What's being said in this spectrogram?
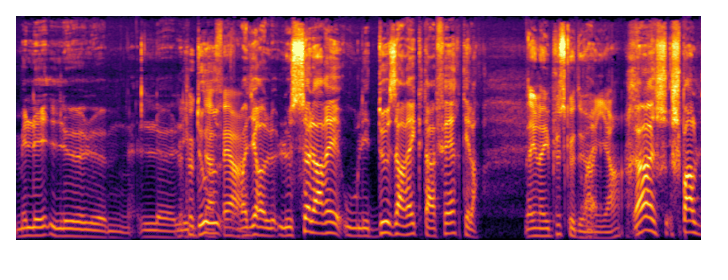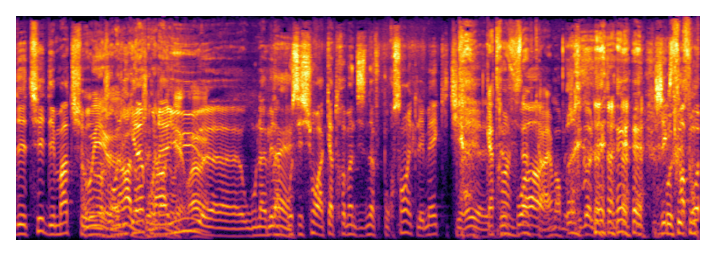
mais les, le, le, le, Le les deux, on va dire le, le seul arrêt ou les deux arrêts que tu as à faire, tu es là. Là, il y en a eu plus que deux hein, Ouais. hier. Là, je, je parle des, des matchs Ah oui, euh, en Ligue 1 en qu'on a eu, ouais, ouais. euh, où on avait la possession à 99% et que les mecs ils tiraient euh, deux 99 fois. carrément. Non, mais je rigole. Possession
